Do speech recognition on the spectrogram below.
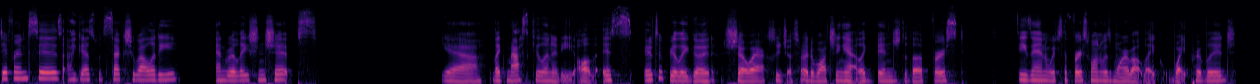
differences, I guess, with sexuality and relationships. Yeah, like masculinity. All it's it's a really good show. I actually just started watching it. I like binged the first season, which the first one was more about like white privilege.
